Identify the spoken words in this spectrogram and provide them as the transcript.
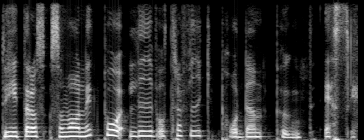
Du hittar oss som vanligt på livochtrafikpodden.se.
